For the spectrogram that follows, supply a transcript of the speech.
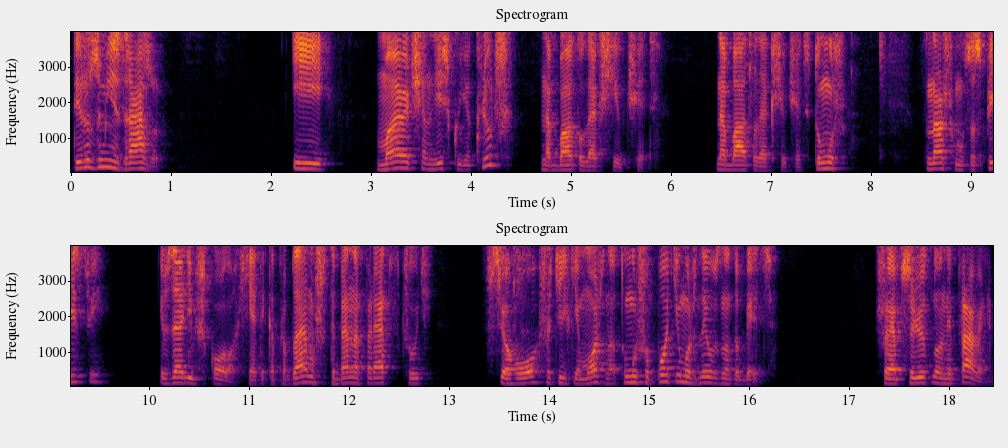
Ти розумієш зразу. І маючи англійську як ключ, набагато легше її вчити. Набагато легше вчити. Тому що в нашому суспільстві і взагалі в школах є така проблема, що тебе наперед вчуть всього, що тільки можна, тому що потім можливо знадобиться. Що є абсолютно неправильним.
